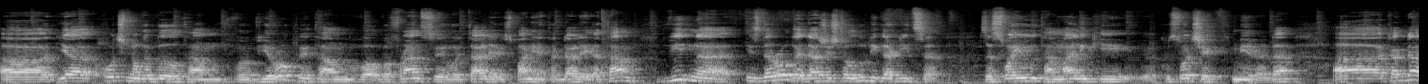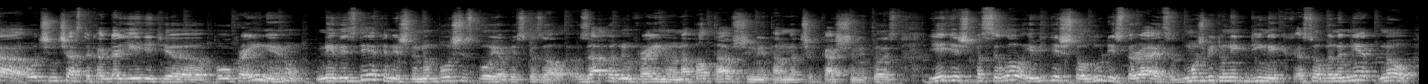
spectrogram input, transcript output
Э, я очень много был там в, в Европе, там во, во Франции, в Италии, в Испании и так далее. А там видно из дороги даже, что люди гордятся за свою там маленький э, кусочек мира, да. А когда очень часто, когда едете по Украине, ну, не везде, конечно, но большинство, я бы сказал, Западную Украину, на Полтавщине, там, на Черкащине, то есть едешь по селу и видишь, что люди стараются, может быть, у них денег особенно нет, но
